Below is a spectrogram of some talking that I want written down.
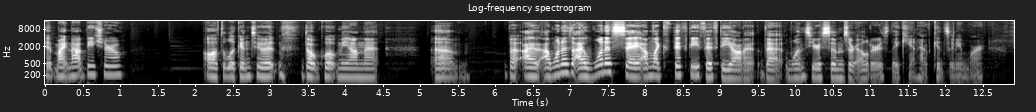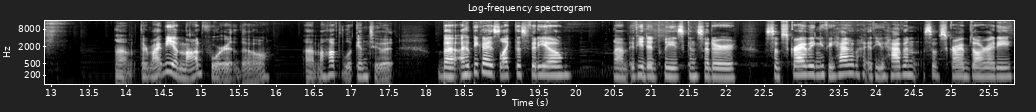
It might not be true. I'll have to look into it. Don't quote me on that. Um but i i want to i want to say i'm like 50 50 on it that once your sims are elders they can't have kids anymore. Um there might be a mod for it though. Um i'll have to look into it. But i hope you guys liked this video um, if you did please consider subscribing. If you have if you haven't subscribed already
